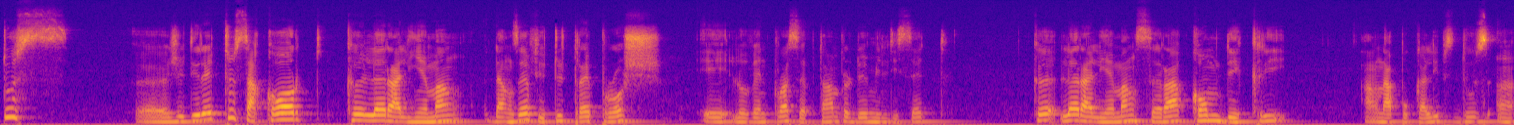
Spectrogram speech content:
Tous, euh, je dirais, tous s'accordent que leur alignement dans un futur très proche, et le 23 septembre 2017, que leur alignement sera comme décrit en Apocalypse 12.1.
